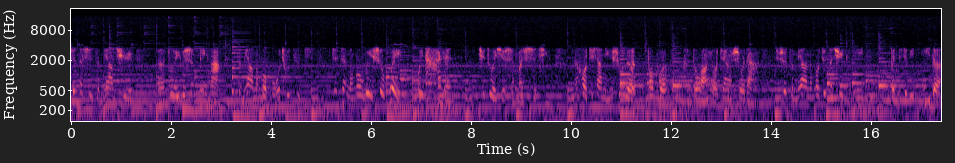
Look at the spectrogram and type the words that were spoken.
真的是怎么样去，呃，作为一个生命啊，怎么样能够活出自己，真正能够为社会、为他人做一些什么事情，然后就像您说的，包括很多网友这样说的啊。就说怎么样能够真的去一，本着这个一的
